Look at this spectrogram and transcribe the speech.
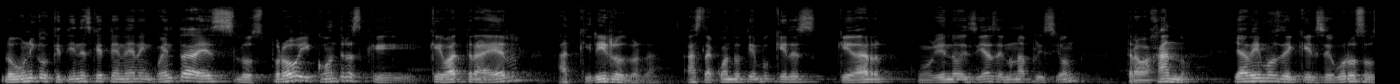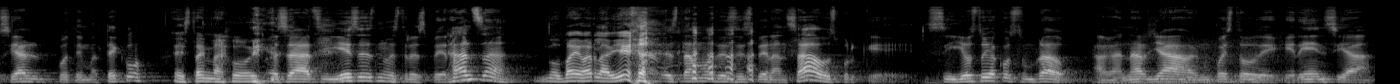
Lo único que tienes que tener en cuenta es los pros y contras que, que va a traer adquirirlos, ¿verdad? Hasta cuánto tiempo quieres quedar, como bien lo decías, en una prisión trabajando. Ya vimos de que el Seguro Social guatemalteco está en la joya. O sea, si esa es nuestra esperanza, nos va a llevar la vieja. Estamos desesperanzados porque si yo estoy acostumbrado a ganar ya en un puesto de gerencia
